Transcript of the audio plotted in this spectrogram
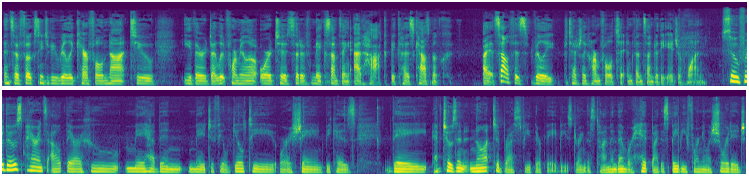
And so folks need to be really careful not to either dilute formula or to sort of make something ad hoc because cow's milk by itself is really potentially harmful to infants under the age of one. So, for those parents out there who may have been made to feel guilty or ashamed because they have chosen not to breastfeed their babies during this time and then were hit by this baby formula shortage,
